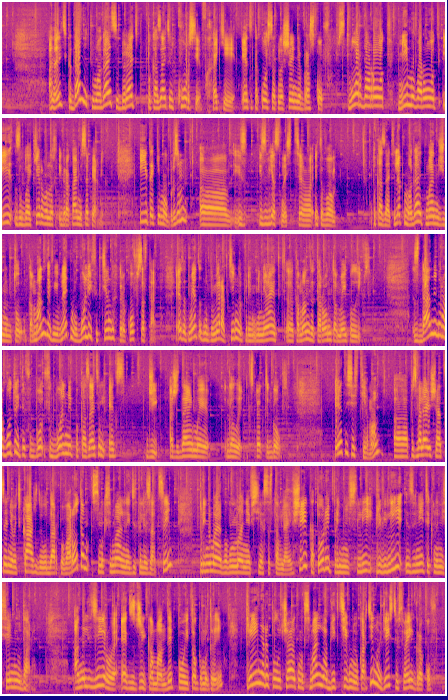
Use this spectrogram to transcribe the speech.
Аналитика данных помогает собирать показатель Корси в хоккее. Это такое соотношение бросков. Створ ворот, мимо ворот и заблокированных игроками соперника. И таким образом э, из, известность э, этого показателя помогает менеджменту команды выявлять наиболее эффективных игроков в составе. Этот метод, например, активно применяет э, команда Торонто Maple Leafs. С данными работает и футбольный показатель XG, ожидаемые голы, expected goals. Это система, э, позволяющая оценивать каждый удар по воротам с максимальной детализацией, принимая во внимание все составляющие, которые принесли, привели, извините, к нанесению удара. Анализируя XG команды по итогам игры, тренеры получают максимально объективную картину действий своих игроков –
